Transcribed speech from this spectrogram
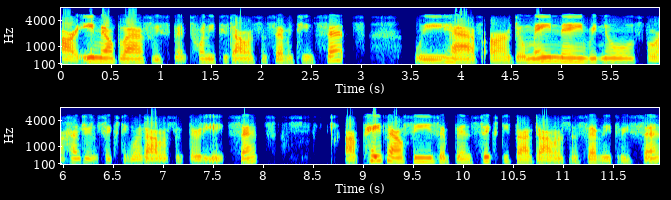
Our email blast, we spent $22.17. We have our domain name renewals for $161.38. Our PayPal fees have been $65.73.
